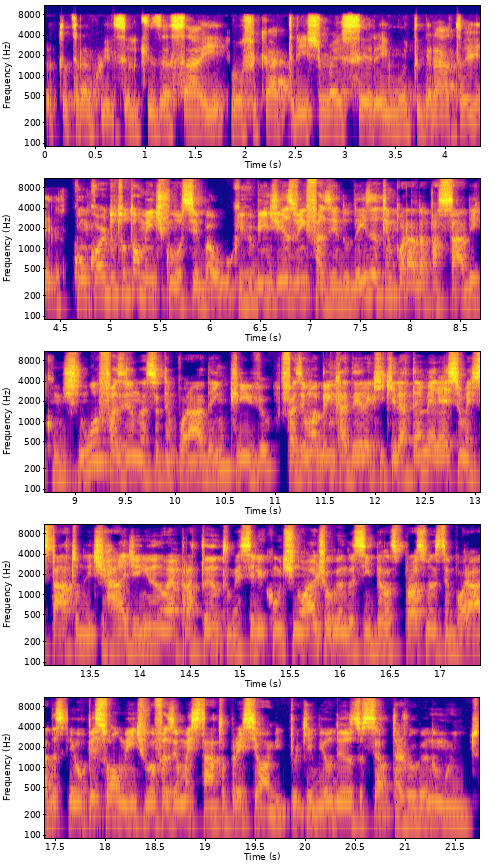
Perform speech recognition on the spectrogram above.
eu tô tranquilo. Se ele quiser sair, vou ficar triste, mas serei muito grato a ele. Concordo totalmente com você, Baú. O que o Rubem Dias vem fazendo desde a temporada passada e continua fazendo nessa temporada é incrível. Fazer uma brincadeira aqui que ele até merece uma estátua no Etihad ainda não é para tanto, mas se ele continuar jogando assim pelas próximas temporadas, eu pessoalmente vou fazer uma estátua para esse homem, porque meu Deus do céu, tá jogando muito.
